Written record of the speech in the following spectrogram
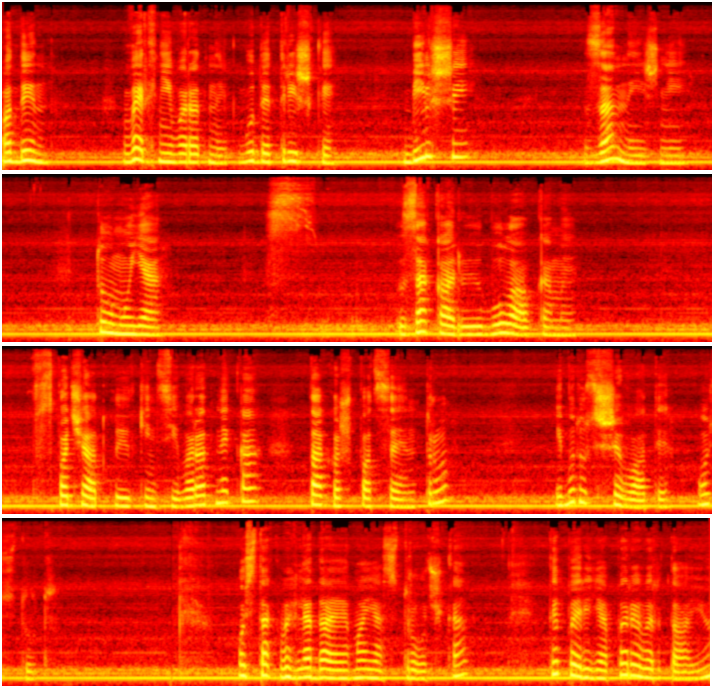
Один верхній воротник буде трішки більший за нижній. Тому я закалюю булавками спочатку і в кінці воротника, також по центру, і буду зшивати ось тут. Ось так виглядає моя строчка. Тепер я перевертаю,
